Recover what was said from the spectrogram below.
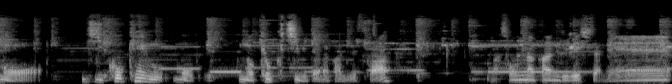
もう、自己嫌悪の極致みたいな感じですか？まあ、そんな感じでしたね。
